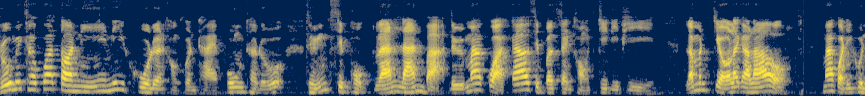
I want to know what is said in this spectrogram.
รู้ไหมครับว่าตอนนี้หนี้ครัวเรือนของคนไทยพุ่งทะลุถึง 16 ล้านล้านบาท หรือมากกว่า 90%ของ GDP แล้วมันเกี่ยวอะไรกับเรา มากกว่าที่คุณ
